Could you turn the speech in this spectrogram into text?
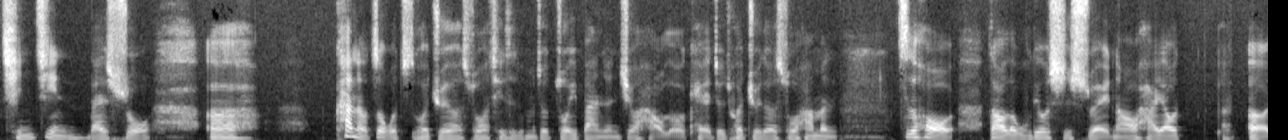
情境来说，呃。看了之后，我只会觉得说，其实我们就做一般人就好了，OK？就会觉得说，他们之后到了五六十岁，然后还要呃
